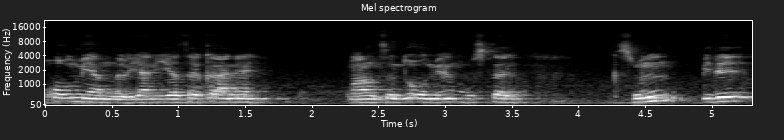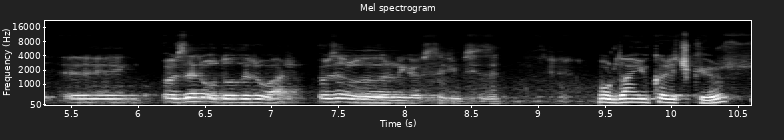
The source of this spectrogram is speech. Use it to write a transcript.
olmayanları yani yatakhane mantığında olmayan hostel kısmının bir de e, özel odaları var. Özel odalarını göstereyim size. Buradan yukarı çıkıyoruz.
